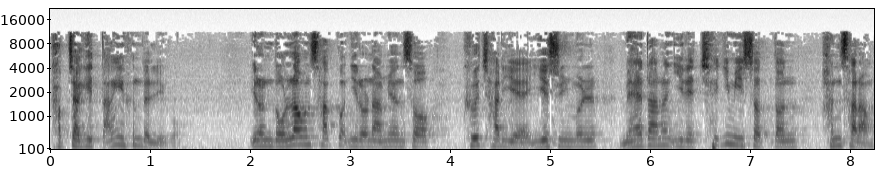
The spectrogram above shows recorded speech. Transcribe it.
갑자기 땅이 흔들리고 이런 놀라운 사건이 일어나면서 그 자리에 예수님을 매다는 일에 책임이 있었던 한 사람,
